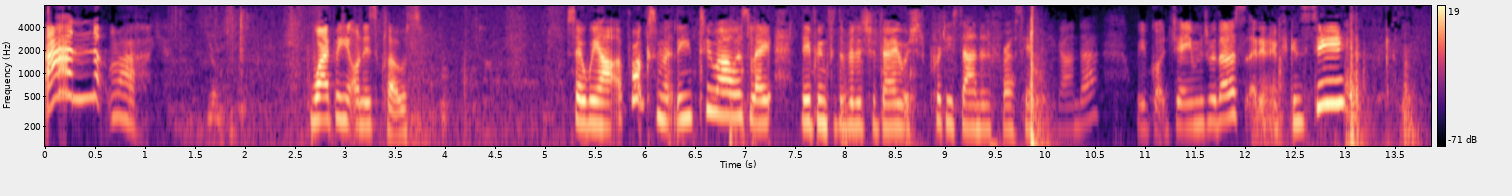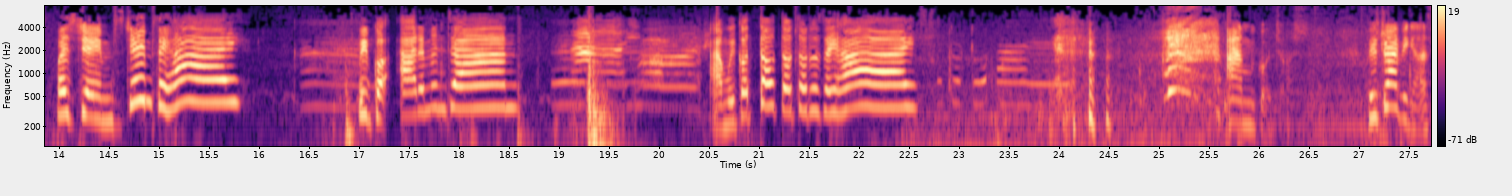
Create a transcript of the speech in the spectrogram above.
And ah, wiping it on his clothes. So we are approximately two hours late leaving for the village today, which is pretty standard for us here in Uganda. We've got James with us. I don't know if you can see. Where's James? James, say hi. We've got Adam and Dan. Hi. And we've got Toto. Toto, say hi. and we've got Josh who's driving us.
